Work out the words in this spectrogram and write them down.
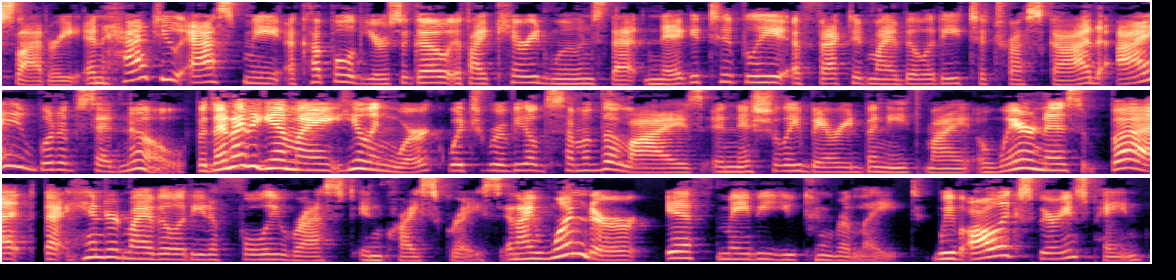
Slattery, and had you asked me a couple of years ago if I carried wounds that negatively affected my ability to trust God, I would have said no. But then I began my healing work, which revealed some of the lies initially buried beneath my awareness, but that hindered my ability to fully rest in Christ's grace. And I wonder if maybe you can relate. We've all experienced pain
